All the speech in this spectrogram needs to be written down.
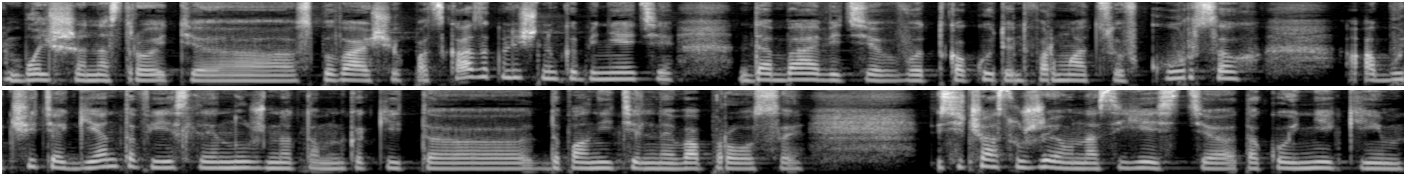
больше настроить э, всплывающих подсказок в личном кабинете, добавить вот какую-то информацию в курсах, обучить агентов, если нужно там какие-то дополнительные вопросы. Сейчас уже у нас есть э, такой некий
